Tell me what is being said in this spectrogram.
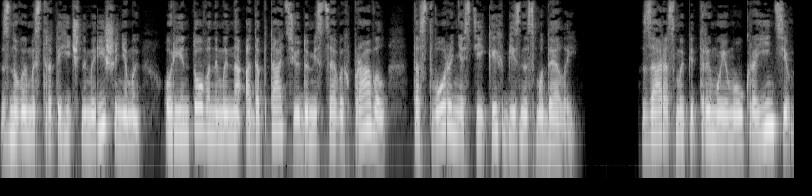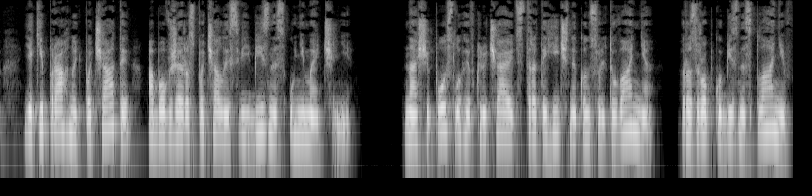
з новими стратегічними рішеннями, орієнтованими на адаптацію до місцевих правил та створення стійких бізнес-моделей. Зараз ми підтримуємо українців, які прагнуть почати або вже розпочали свій бізнес у Німеччині. Наші послуги включають стратегічне консультування, розробку бізнес-планів,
